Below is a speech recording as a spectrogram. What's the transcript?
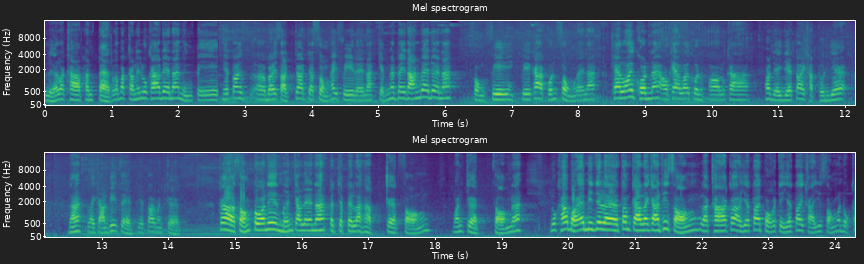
เหลือราคาพันแปดรับประกันให้ลูกค้าด้วยนะหนึ่งปีเฮียต้อยบริษัทก็จะส่งให้ฟรีเลยนะ เก็บเงินไปทางด้วยด้วยนะ ส่งฟรีฟรีค่าขนส่งเลยนะ แค่ร้อยคนนะ เอาแค่ร้อยคนพอลูกค้าเพราะเดี๋ยวเยต้อยขัดทุนเยอะนะรายการพิเศษเฮียต้อยมันเกิด ก็ 2 ตัวนี่เหมือนกันเลยนะมันจะเป็นรหัสเกิด 2 วันเกิด 2 นะ ลูกค้าบอกแอดมินได้เลยต้องการรายการที่ 2 ราคาก็เฮียต้อยปกติเฮียต้อยขายอยู่2 6 9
